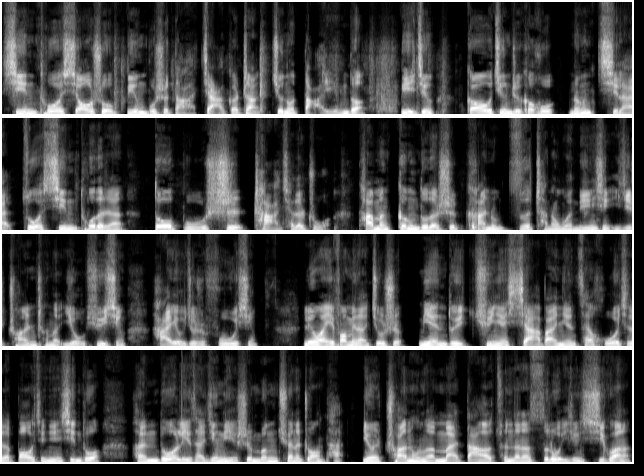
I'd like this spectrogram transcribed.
信托销售并不是打价格战就能打赢的，毕竟高净值客户能起来做信托的人都不是差钱的主，他们更多的是看重资产的稳定性以及传承的有序性，还有就是服务性。另外一方面呢，就是面对去年下半年才火起的保险金信托，很多理财经理是蒙圈的状态，因为传统的卖大额存单的思路已经习惯了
